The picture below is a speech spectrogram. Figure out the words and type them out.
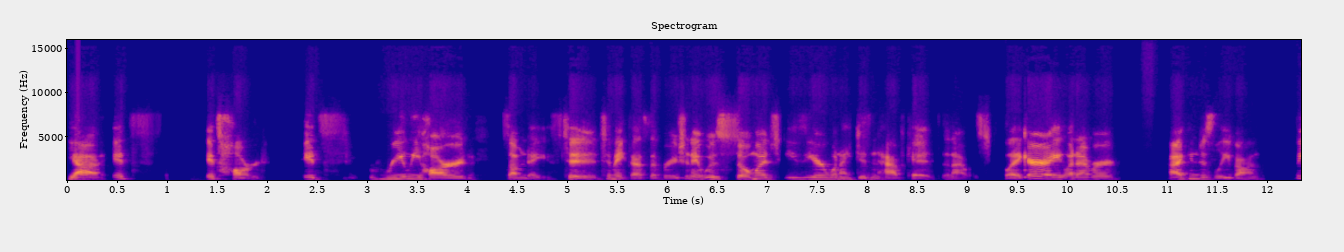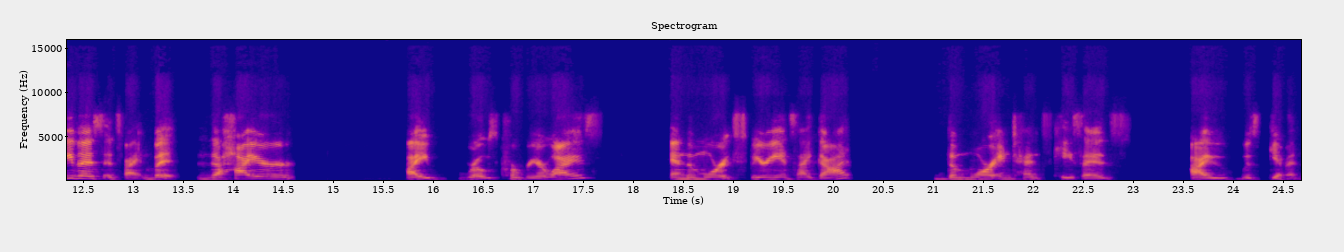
Yeah, it's it's hard. It's really hard some days to to make that separation. It was so much easier when I didn't have kids and I was like, all right, whatever. I can just leave on. Leave this, it's fine. But the higher I rose career-wise and the more experience I got, the more intense cases I was given.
